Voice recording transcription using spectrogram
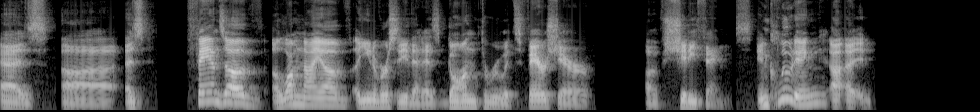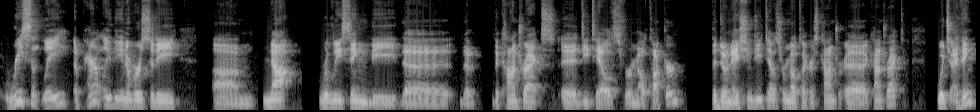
as uh, as fans of alumni of a university that has gone through its fair share of shitty things, including uh, uh, recently, apparently the university um, not releasing the the the, the contracts uh, details for Mel Tucker, the donation details for Mel Tucker's contra- uh, contract, which I think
